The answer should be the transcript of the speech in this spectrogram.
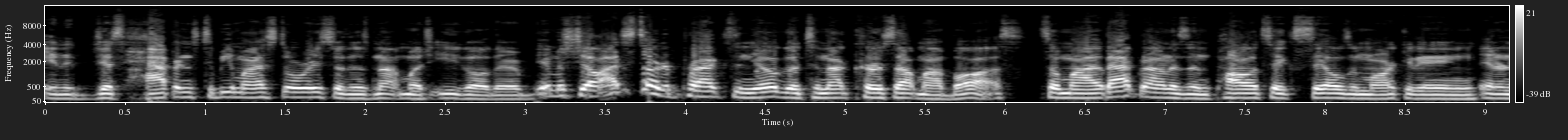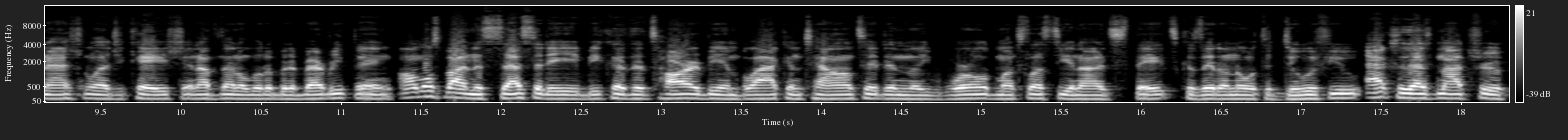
and it just happens to be my story. So there's not much ego there. Yeah, Michelle, I just started practicing yoga to not curse out my boss. So my background is in politics, sales and marketing, international education. I've done a little bit of everything almost by necessity because it's hard being black and talented in the world, much less the United States Because they don't know what to do with you. Actually, that's not true.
